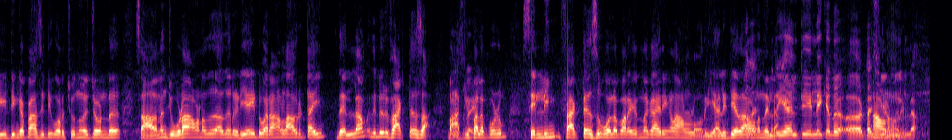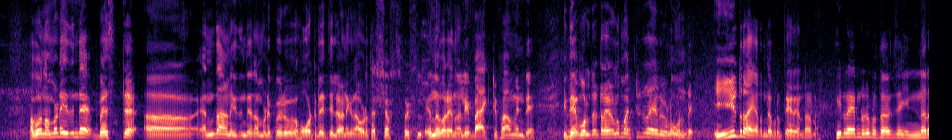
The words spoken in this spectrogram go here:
ഹീറ്റിംഗ് കപ്പാസിറ്റി കുറച്ചു എന്ന് വെച്ചുകൊണ്ട് സാധനം ചൂടാവണത് അത് റെഡി ആയിട്ട് വരാനുള്ള ആ ഒരു ടൈം ഇതെല്ലാം ഇതിന്റെ ഒരു ഫാക്ടേഴ്സാണ് ബാക്കി പലപ്പോഴും സെല്ലിംഗ് ഫാക്ടേഴ്സ് പോലെ പറയുന്ന കാര്യങ്ങളാണല്ലോ. റിയാലിറ്റി അതാവണമെന്നില്ല റിയാലിറ്റിയിലേക്ക് അത് ടച്ച് ചെയ്യണമെന്നില്ല. അപ്പോൾ നമ്മുടെ ഇതിന്റെ ബെസ്റ്റ് എന്താണ് ഇതിന്റെ നമ്മുടെ ഇപ്പോൾ ഒരു ഹോട്ടലിൽ ചെല്ലുകയാണെങ്കിൽ അവിടുത്തെ ഷെഫ് സ്പെഷ്യൽ എന്ന് പറയുന്ന അല്ലെങ്കിൽ ബാക്ക് ടു ഫാമിന്റെ ഇതേപോലത്തെ ഡ്രയറുകളും മറ്റു ഡ്രയറുകളും ഉണ്ട്. ഈ ഡ്രയറിന്റെ പ്രത്യേകത എന്താണ്? ഈ ഡ്രയറിന്റെ ഒരു പ്രത്യേകത ഇന്നർ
